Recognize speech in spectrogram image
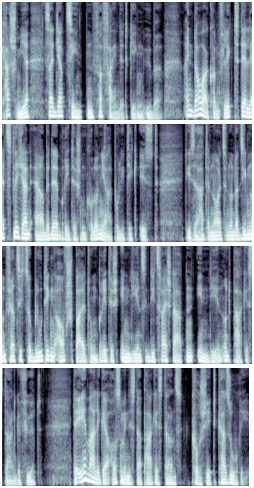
Kaschmir, seit Jahrzehnten verfeindet gegenüber. Ein Dauerkonflikt, der letztlich ein Erbe der britischen Kolonialpolitik ist. Diese hatte 1947 zur blutigen Aufspaltung Britisch-Indiens in die zwei Staaten Indien und Pakistan geführt. Der ehemalige Außenminister Pakistans Khurshid Kasuri.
